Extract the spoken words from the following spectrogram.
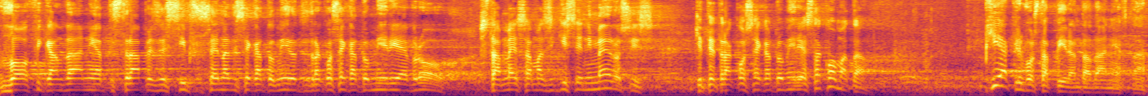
Δόθηκαν δάνεια από τις τράπεζες ύψους 1 δισεκατομμύριο 400 εκατομμύρια ευρώ στα μέσα μαζικής ενημέρωσης και 400 εκατομμύρια στα κόμματα. Ποιοι ακριβώς τα πήραν τα δάνεια αυτά;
